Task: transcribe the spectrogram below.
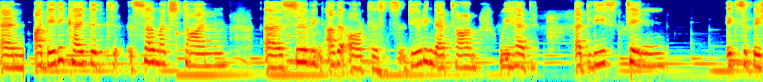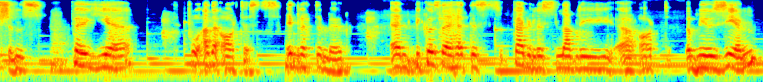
and I dedicated so much time uh, serving other artists. During that time, we had at least 10 exhibitions per year for other artists in Lichtenburg. And because they had this fabulous, lovely uh, art museum,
